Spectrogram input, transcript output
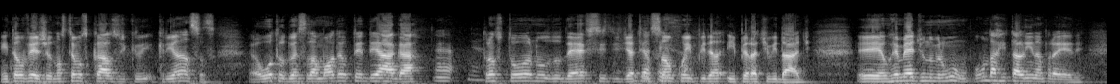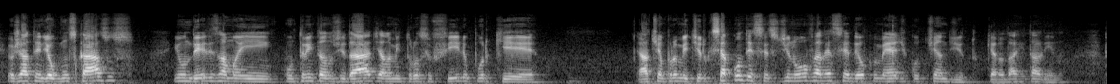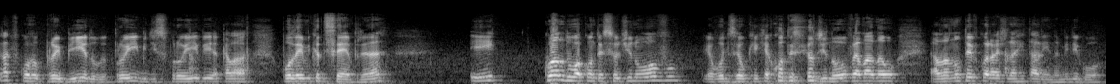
Então veja, nós temos casos de crianças, é, outra doença da moda é o TDAH, é. transtorno do déficit de atenção com hiperatividade. É, o remédio número um, vamos dar ritalina para ele. Eu já atendi alguns casos, e um deles, a mãe com 30 anos de idade, ela me trouxe o filho porque Ela tinha prometido que se acontecesse de novo, ela ia ceder o que o médico tinha dito, que era da Ritalina. Apesar que ficou proibido, proíbe, desproíbe, aquela polêmica de sempre, né? E quando aconteceu de novo, eu vou dizer o que, que aconteceu de novo, ela não, ela não teve coragem da Ritalina, me ligou.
